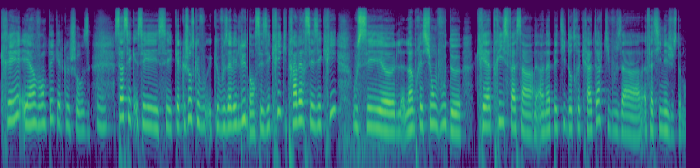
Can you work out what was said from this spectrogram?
créer et inventer quelque chose. Ça, c'est quelque chose que vous, que vous avez lu dans ses écrits, qui traverse ses écrits, ou c'est euh, l'impression, vous, de créatrice face à un, appétit d'autres créateurs qui vous a fasciné, justement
